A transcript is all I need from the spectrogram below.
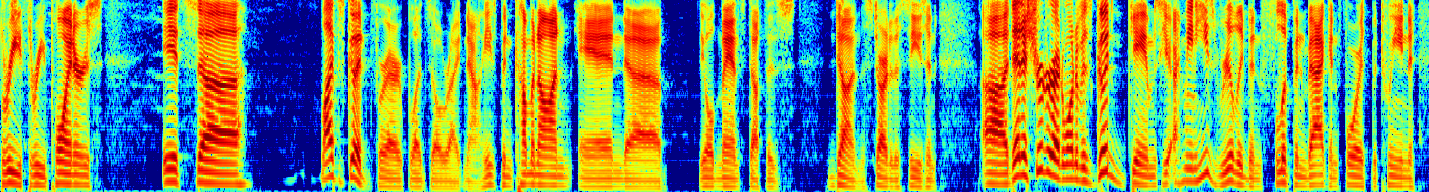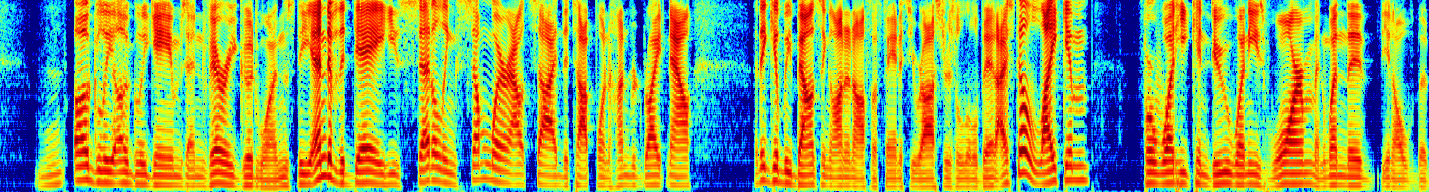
three three pointers. It's uh life's good for Eric Bledsoe right now. He's been coming on and uh the old man stuff is done the start of the season. Uh, Dennis Schroeder had one of his good games here. I mean, he's really been flipping back and forth between ugly, ugly games and very good ones. The end of the day, he's settling somewhere outside the top 100 right now. I think he'll be bouncing on and off of fantasy rosters a little bit. I still like him for what he can do when he's warm and when the you know the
